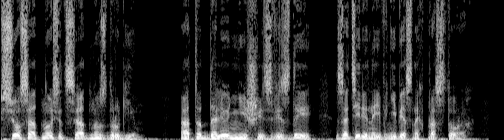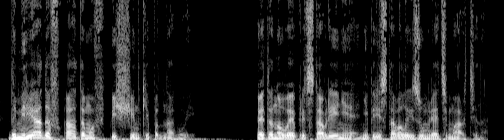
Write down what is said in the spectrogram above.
Все соотносится одно с другим. От отдаленнейшей звезды, затерянной в небесных просторах, до мириадов атомов в песчинке под ногой. Это новое представление не переставало изумлять Мартина.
